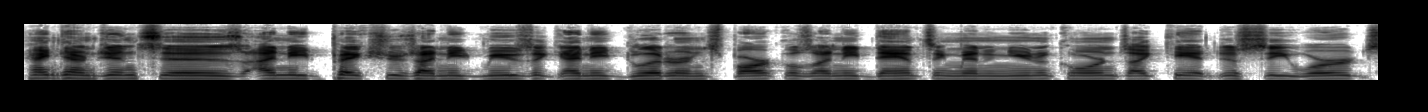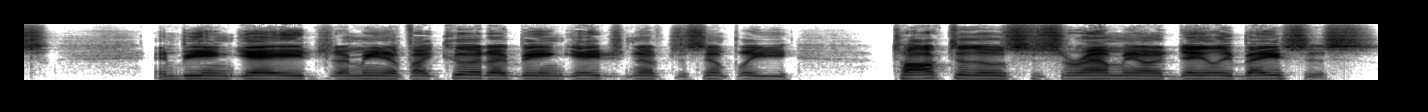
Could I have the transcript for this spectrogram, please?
Hangtown Jen says, I need pictures, I need music, I need glitter and sparkles, I need dancing men and unicorns. I can't just see words and be engaged. I mean, if I could, I'd be engaged enough to simply talk to those who surround me on a daily basis.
